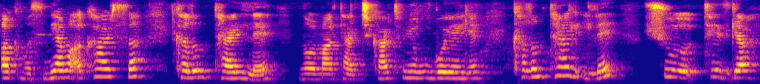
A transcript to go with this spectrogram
akmasın diye ama akarsa kalın telle normal tel çıkartmıyor bu boyayı. Kalın tel ile şu tezgah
